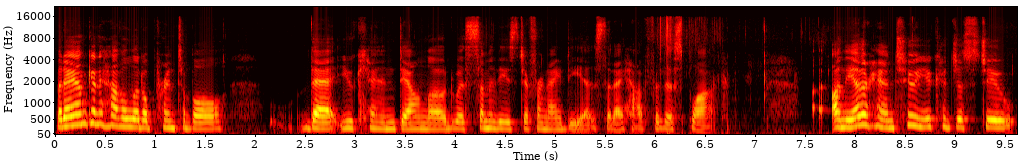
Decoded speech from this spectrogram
But I am going to have a little printable that you can download with some of these different ideas that I have for this block. Uh, on the other hand too, you could just do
